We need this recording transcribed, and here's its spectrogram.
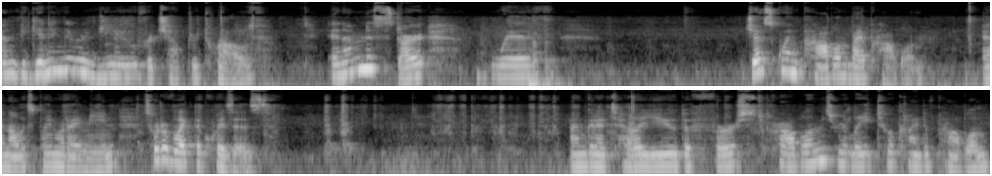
I'm beginning the review for chapter 12, and I'm going to start with just going problem by problem, and I'll explain what I mean, sort of like the quizzes. I'm going to tell you the first problems relate to a kind of problem,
